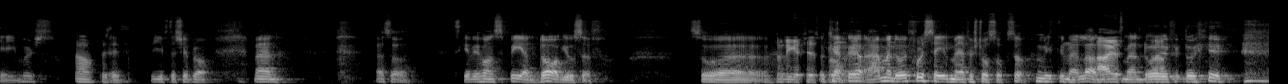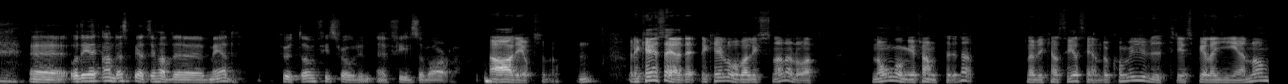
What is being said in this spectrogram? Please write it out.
gamers. Ja, precis. Det gifter sig bra. Men alltså, ska vi ha en speldag Josef? Så eh, Då ligger då kanske jag, ja, men då är For Sale med förstås också, mitt emellan. Mm. Ja, just det. men då är, då är, eh, och det andra spelet jag hade med, förutom Fitz Rodin, är Fields of Arl. Ja, det är också bra. Mm. Det kan jag säga, det, det kan jag lova lyssnarna då att någon gång i framtiden när vi kan ses igen, då kommer ju vi tre spela igenom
